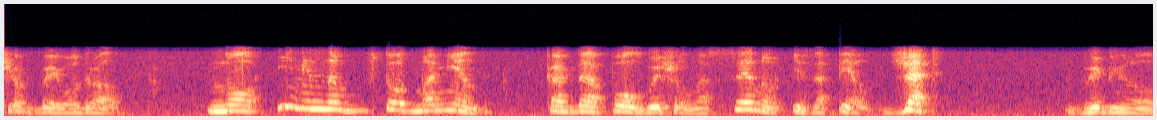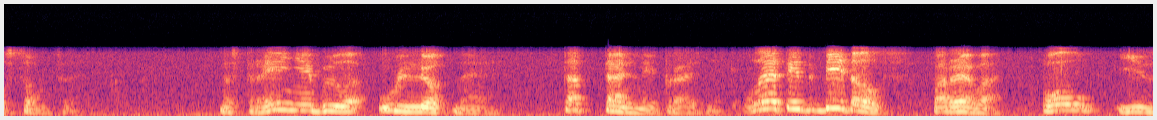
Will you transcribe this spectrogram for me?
черт бы его драл, но именно в тот момент, когда Пол вышел на сцену и запел «Джет», выглянуло солнце. Настроение было улетное, тотальный праздник. Let it Beatles forever, Paul is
